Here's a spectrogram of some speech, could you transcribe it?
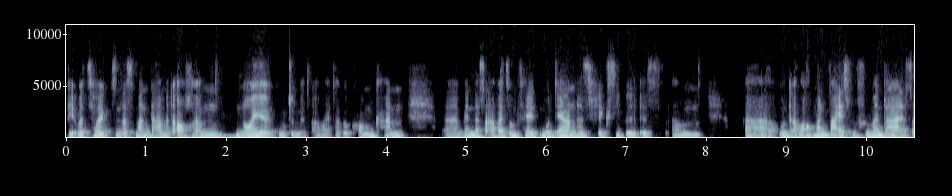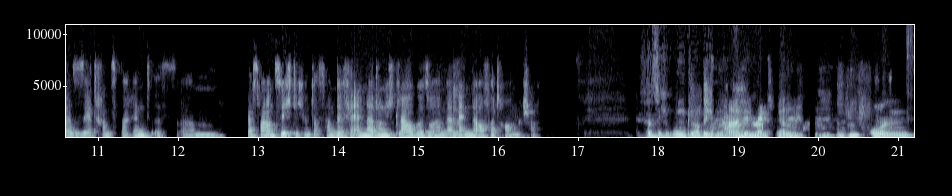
wir überzeugt sind, dass man damit auch ähm, neue gute Mitarbeiter bekommen kann, äh, wenn das Arbeitsumfeld modern ist, flexibel ist äh, und aber auch man weiß, wofür man da ist, also sehr transparent ist. das war uns wichtig und das haben wir verändert und ich glaube, so haben wir am Ende auch Vertrauen geschaffen. Das hört sich unglaublich nah an den Menschen an. Mhm. Und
